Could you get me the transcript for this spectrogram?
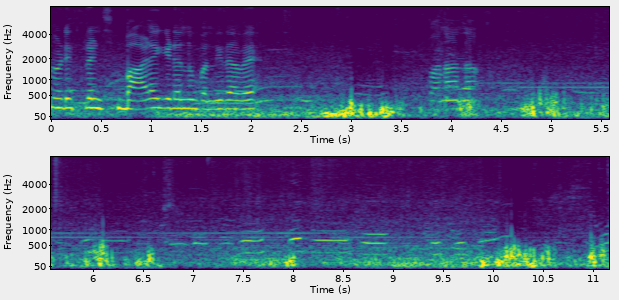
ನೋಡಿ ಫ್ರೆಂಡ್ಸ್ ಬಾಳೆ ಗಿಡನೂ ಬಂದಿದ್ದಾವೆ ಬನಾನ ಇವು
